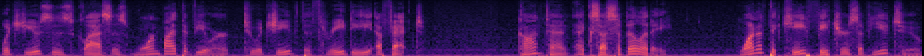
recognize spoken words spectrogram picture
which uses glasses worn by the viewer to achieve the 3D effect. Content accessibility. One of the key features of YouTube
